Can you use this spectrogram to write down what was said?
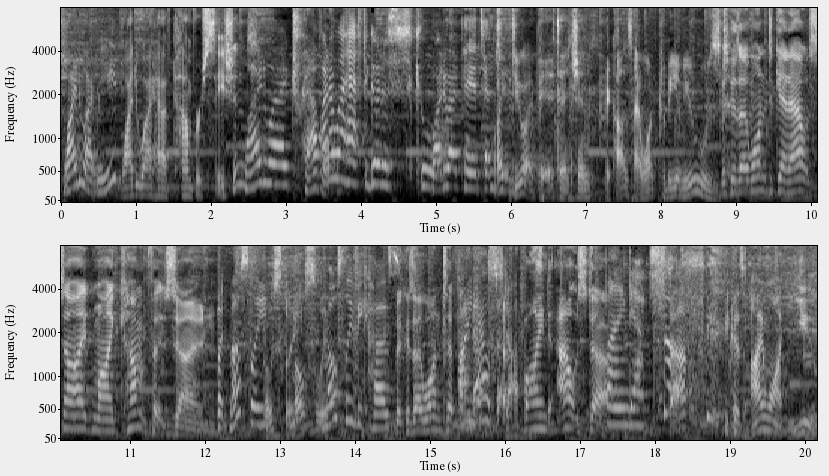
Why do I read? Why do I have conversations? Why do I travel? Why do I have to go to school? Why do I pay attention? Why do I pay attention? Because I want to be amused. Because I want to get outside my comfort zone. But mostly, Mostly. Mostly. mostly because Because I want to find out stuff. Find out stuff. Find out stuff. Because I want you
